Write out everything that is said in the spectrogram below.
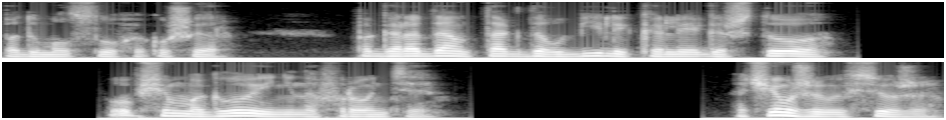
подумал вслух акушер. По городам так долбили, коллега, что... В общем, могло и не на фронте. О чем же вы все же?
